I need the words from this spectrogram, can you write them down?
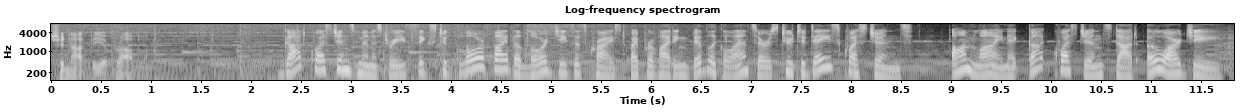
should not be a problem. Got Questions Ministry seeks to glorify the Lord Jesus Christ by providing biblical answers to today's questions. Online at GotQuestions.org.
